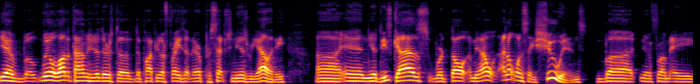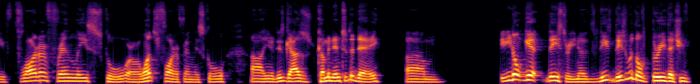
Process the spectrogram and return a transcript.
Yeah, Will. A lot of times, you know, there's the the popular phrase that their perception is reality, uh, and you know these guys were thought. I mean, I don't I don't want to say shoe-ins, but you know, from a Florida friendly school or once Florida friendly school, uh, you know, these guys coming into the day. Um, you don't get these three. You know, these these were the three that you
